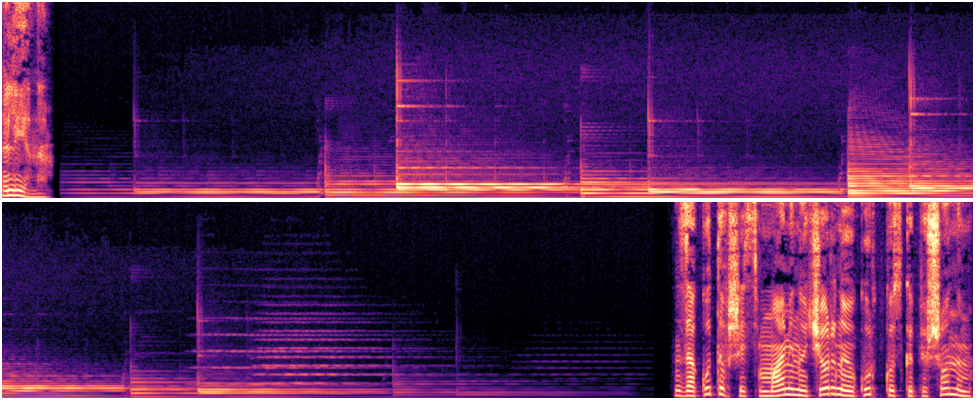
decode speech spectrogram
Лена. Закутавшись в мамину черную куртку с капюшоном,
